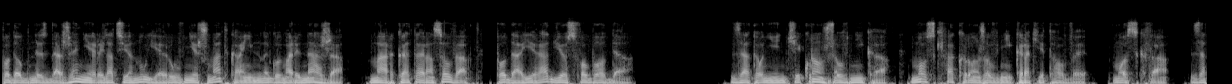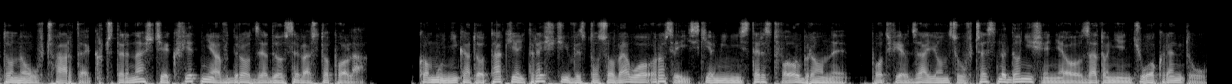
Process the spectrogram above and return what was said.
Podobne zdarzenie relacjonuje również matka innego marynarza, Marka Tarasowa, podaje Radio Swoboda. Zatonięcie krążownika, Moskwa krążownik rakietowy, Moskwa, zatonął w czwartek 14 kwietnia w drodze do Sewastopola. Komunikat o takiej treści wystosowało rosyjskie Ministerstwo Obrony, potwierdzając ówczesne doniesienia o zatonięciu okrętu.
